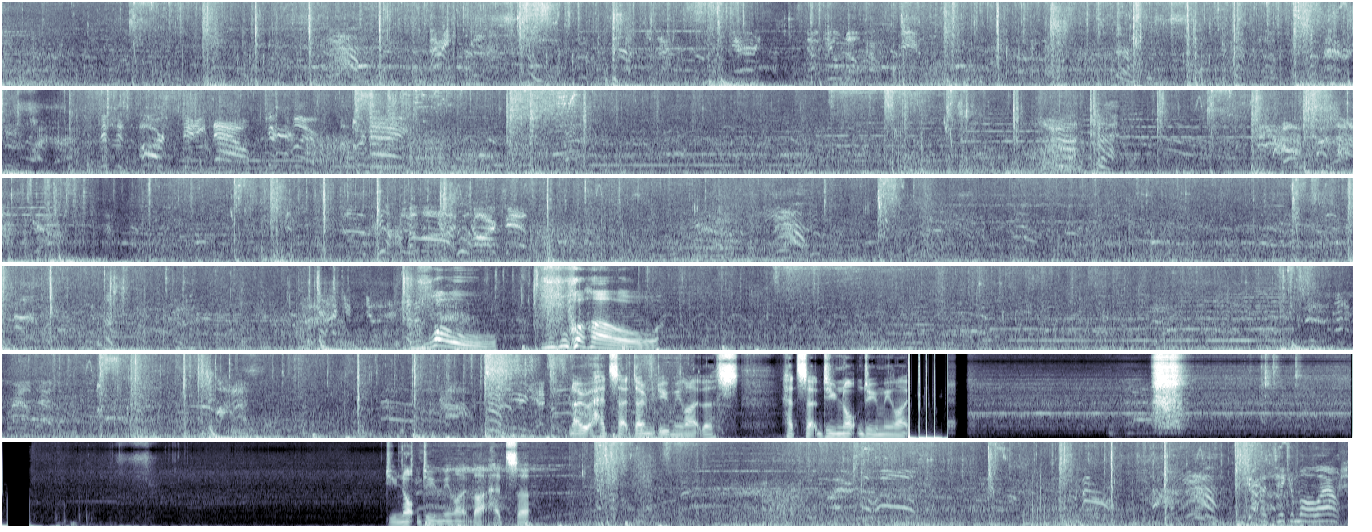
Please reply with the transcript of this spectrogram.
Whoa! No, headset, don't do me like this. Headset, do not do me like Do not do me like that, headset. Take them all out.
